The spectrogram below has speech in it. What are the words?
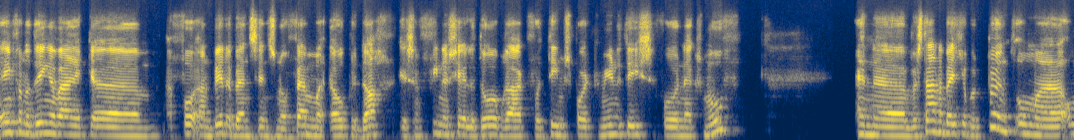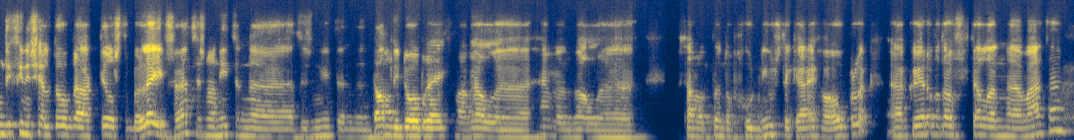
Een van de dingen waar ik uh, voor aan het bidden ben sinds november elke dag is een financiële doorbraak voor Team Sport Communities voor Next Move. En uh, we staan een beetje op het punt om, uh, om die financiële doorbraak deels te beleven. Het is nog niet een, het is niet een dam die doorbreekt, maar wel, hè, we, wel, we staan op het punt om goed nieuws te krijgen, hopelijk. kun je er wat over vertellen, Maarten?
